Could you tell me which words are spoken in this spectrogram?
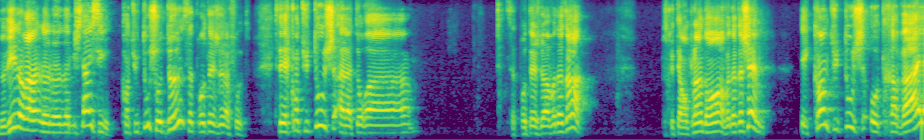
Nous dit la Mishnah ici, quand tu touches aux deux, ça te protège de la faute. C'est-à-dire quand tu touches à la Torah, ça te protège de la Vodazara. Parce que tu es en plein dans Avodat Hashem. Et quand tu touches au travail,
